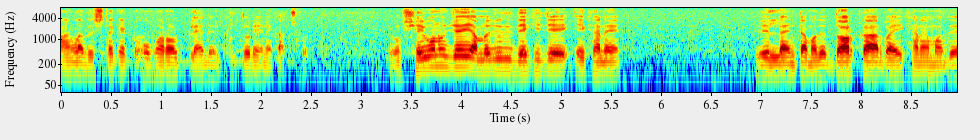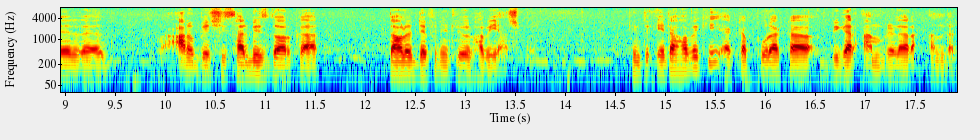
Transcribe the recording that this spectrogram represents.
বাংলাদেশটাকে একটা ওভারঅল প্ল্যানের ভিতরে এনে কাজ করতে। এবং সেই অনুযায়ী আমরা যদি দেখি যে এখানে রেল লাইনটা আমাদের দরকার বা এখানে আমাদের আরও বেশি সার্ভিস দরকার, তাহলে ডেফিনেটলি ওইভাবেই আসবে। কিন্তু এটা হবে কি একটা পুরো একটা বিগার আমব্রেলার আন্ডার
